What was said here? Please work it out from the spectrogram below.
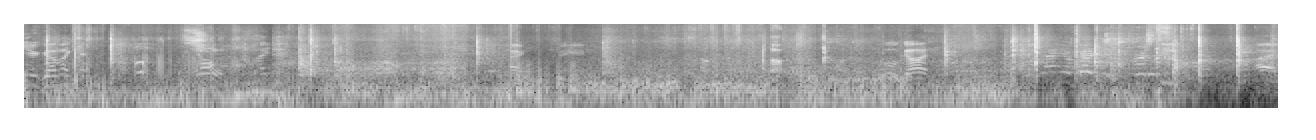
your grandma can't. Yo, I did. Alright, right here. Oh god. First team. Alright.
